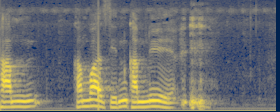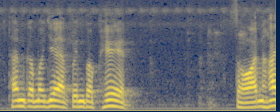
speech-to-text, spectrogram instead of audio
ธรรมคำว่าศีลคำนี้ ท่านก็มาแยกเป็นประเภท สอนให้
